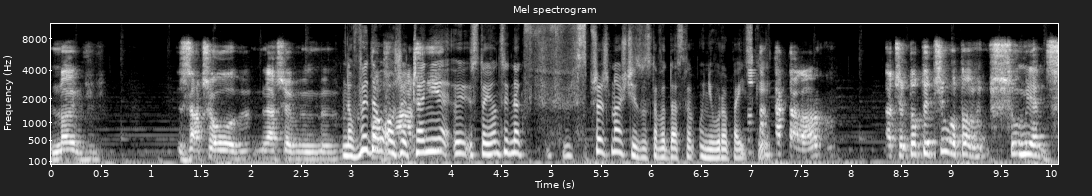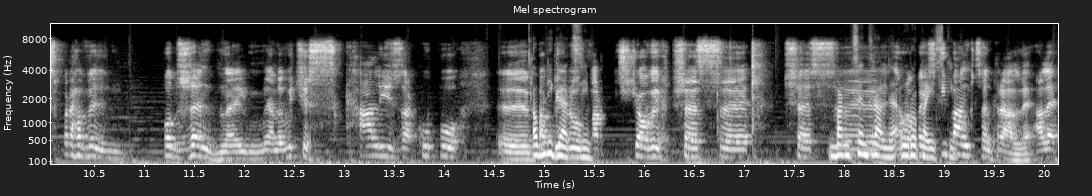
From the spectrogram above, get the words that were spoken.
no, zaczął, znaczy, No wydał podważyć- orzeczenie y, stojące jednak w, w sprzeczności z ustawodawstwem Unii No Europejskiej. tak, tak, tak. no. Znaczy, dotyczyło to w sumie sprawy podrzędnej, mianowicie skali zakupu e, Obligacji. papierów wartościowych przez, e, przez Bank Centralny e, Europejski. Bank Centralny, ale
